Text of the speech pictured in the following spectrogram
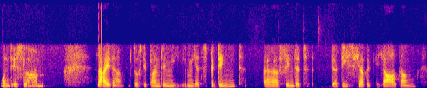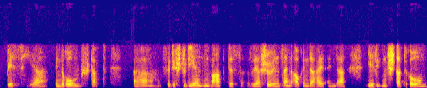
und Islam. Leider durch die Pandemie eben jetzt bedingt äh, findet der diesjährige Jahrgang bisher in Rom statt. Äh, für die Studierenden mag das sehr schön sein, auch in der, in der ewigen Stadt Rom.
